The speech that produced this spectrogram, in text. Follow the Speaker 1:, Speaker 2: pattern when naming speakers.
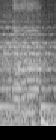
Speaker 1: you.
